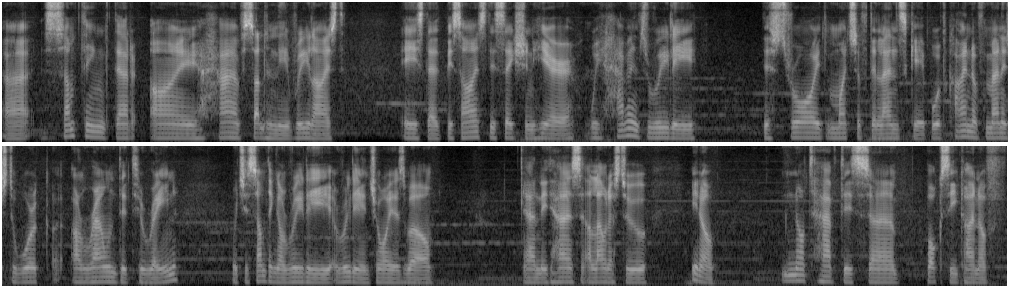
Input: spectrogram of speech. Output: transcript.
uh, something that I have suddenly realized is that besides this section here we haven't really destroyed much of the landscape. We've kind of managed to work uh, around the terrain which is something I really really enjoy as well. And it has allowed us to you know not have this uh, boxy kind of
